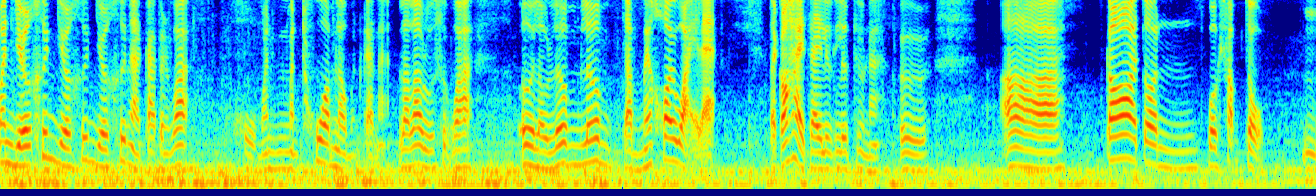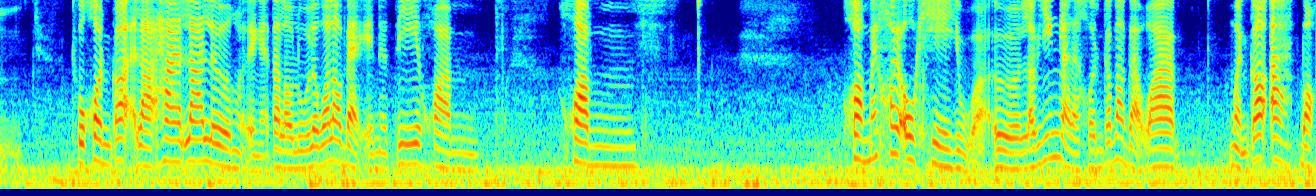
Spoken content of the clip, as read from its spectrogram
มันเยอะขึ้นเยอะขึ้นเยอะขึ้นอะกลายเป็นว่าโหมันมันท่วมเราเหมือนกันอะแล้วเรารู้สึกว่า เออเราเริ่มเริ่มจะไม่ค่อยไหวแล้วแต่ก็หายใจลึกๆอยู่นะเออ ก็จนเวิร์กช็อปจบทุกคนก็ละาล่าเริงอะไรเงี้ยแต่เรารู้เลยว่าเราแบก energy ความความ ความไม่ค่อยโอเคอยู่อะเออแล้วยิ่งหลาย ๆ คนก็มาแบบว่า เหมือนก็อะบอก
